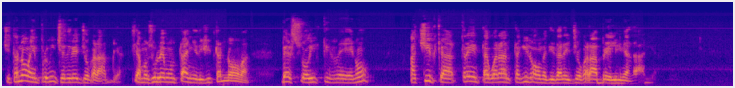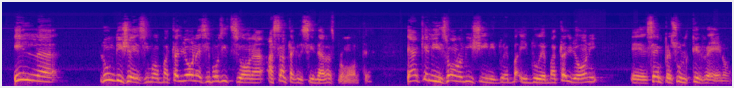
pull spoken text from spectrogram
Cittanova è in provincia di Reggio Calabria. Siamo sulle montagne di Cittanova, verso il Tirreno, a circa 30-40 km da Reggio Calabria in linea d'aria. Il l'undicesimo battaglione si posiziona a Santa Cristina d'Aspromonte e anche lì sono vicini i due, i due battaglioni eh, sempre sul Tirreno.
